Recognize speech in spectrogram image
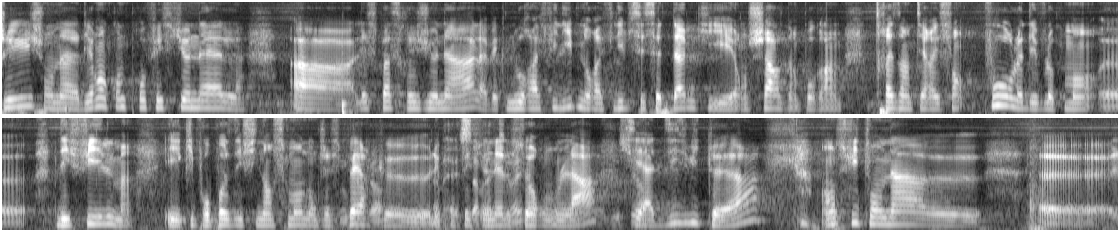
riche. On a des rencontres professionnelles à l'espace régional avec Nora Philippe. Nora Philippe, c'est cette dame qui est en charge d'un programme très intéressant pour le développement euh, des films et qui propose des financements. Donc j'espère que les professionnels seront là. C'est à 18h. Ensuite, on a... Euh, euh,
